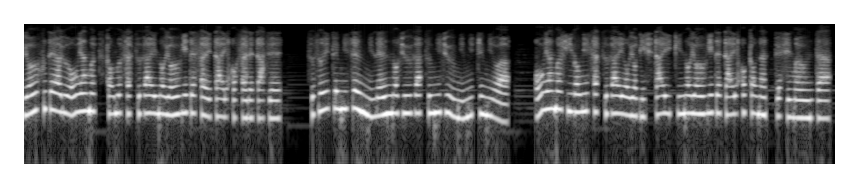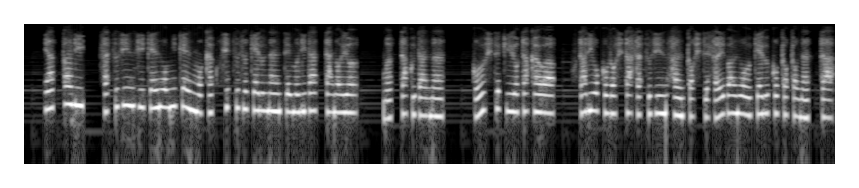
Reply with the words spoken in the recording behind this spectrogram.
養父である大山勤殺害の容疑で再逮捕されたぜ。続いて2002年の10月22日には、大山博美殺害及び死体遺棄の容疑で逮捕となってしまうんだ。やっぱり、殺人事件を2件も隠し続けるなんて無理だったのよ。まったくだな。こうして清高は、二人を殺した殺人犯として裁判を受けることとなった。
